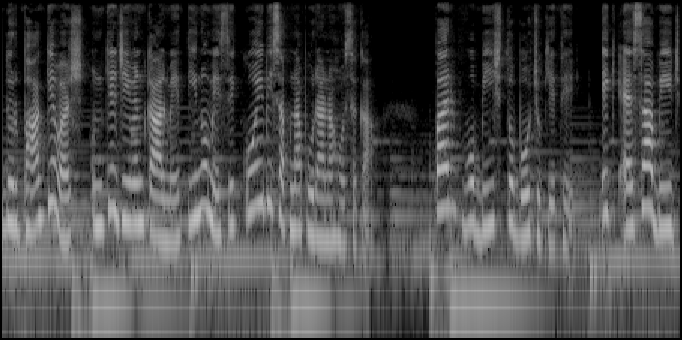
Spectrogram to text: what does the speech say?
दुर्भाग्यवश, उनके जीवन काल में तीनों में से कोई भी सपना पूरा न हो सका। पर वो बीज तो बो चुके थे। एक ऐसा बीज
